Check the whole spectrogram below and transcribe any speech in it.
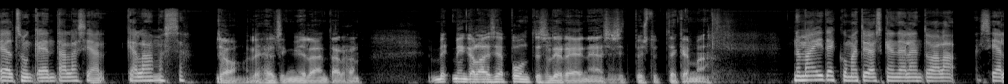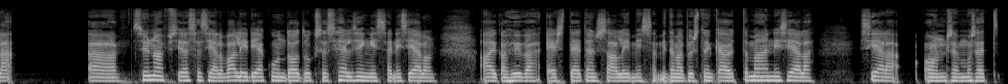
Eltsun kentällä siellä kelaamassa. Joo, eli Helsingin eläintarhan. Minkälaisia punttisalireenejä sä sitten pystyt tekemään? No mä itse, kun mä työskentelen tuolla siellä äh, synapsiossa siellä validia kuntoutuksessa Helsingissä, niin siellä on aika hyvä esteetön sali, missä, mitä mä pystyn käyttämään, niin siellä, siellä on semmoiset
